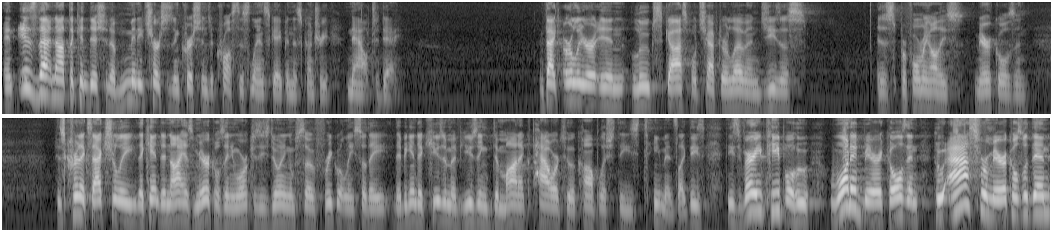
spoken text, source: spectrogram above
And is that not the condition of many churches and Christians across this landscape in this country now, today? In fact, earlier in Luke's Gospel, chapter 11, Jesus is performing all these miracles and his critics actually they can't deny his miracles anymore because he's doing them so frequently so they, they begin to accuse him of using demonic power to accomplish these demons. Like these, these very people who wanted miracles and who asked for miracles would then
